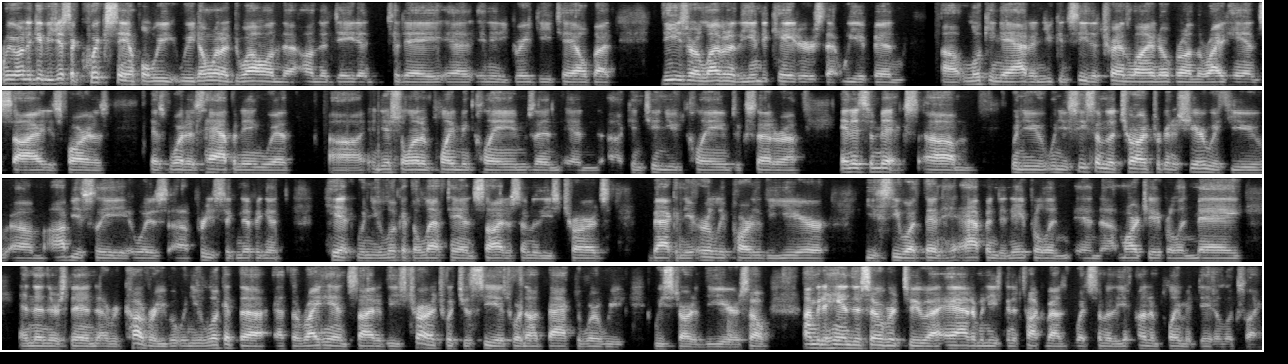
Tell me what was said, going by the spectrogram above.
we want to give you just a quick sample. We, we don't want to dwell on the, on the data today in, in any great detail, but these are 11 of the indicators that we have been uh, looking at, and you can see the trend line over on the right-hand side as far as, as what is happening with uh, initial unemployment claims and, and uh, continued claims, et cetera. And it's a mix. Um, when you when you see some of the charts we're going to share with you, um, obviously it was a pretty significant hit when you look at the left hand side of some of these charts back in the early part of the year. You see what then happened in April and in uh, March, April, and May, and then there's been a recovery. But when you look at the at the right hand side of these charts, what you'll see is we're not back to where we we started the year. So I'm going to hand this over to uh, Adam, and he's going to talk about what some of the unemployment data looks like.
